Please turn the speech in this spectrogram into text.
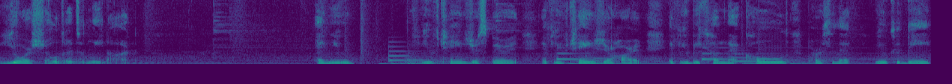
your shoulder to lean on. And you if you've changed your spirit, if you've changed your heart, if you become that cold person that you could be,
